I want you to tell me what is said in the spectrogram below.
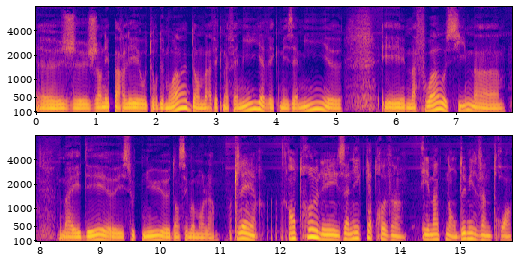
J'en ai parlé autour de moi, avec ma famille, avec mes amis, et ma foi aussi m'a aidé et soutenu dans ces moments-là. Claire, entre les années 80 et maintenant 2023,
